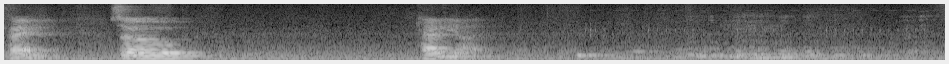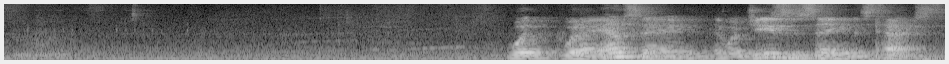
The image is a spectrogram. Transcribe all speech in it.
Okay? So, caveat. What, what I am saying, and what Jesus is saying in this text,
